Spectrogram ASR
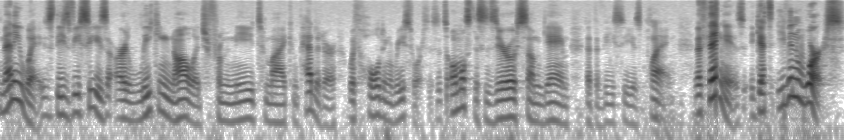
many ways, these VCs are leaking knowledge from me to my competitor, withholding resources. It's almost this zero-sum game that the VC is playing. The thing is, it gets even worse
